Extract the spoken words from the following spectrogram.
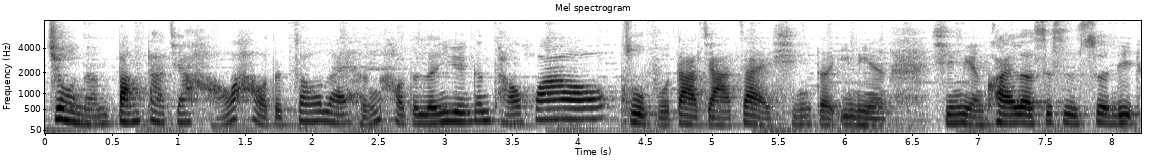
就能帮大家好好的招来很好的人缘跟桃花哦。祝福大家在新的一年新年快乐，事事顺利，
